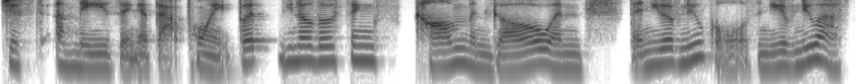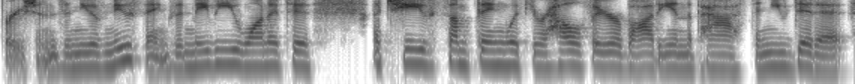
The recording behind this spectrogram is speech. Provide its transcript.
just amazing at that point. But you know those things come and go and then you have new goals and you have new aspirations and you have new things. And maybe you wanted to achieve something with your health or your body in the past and you did it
